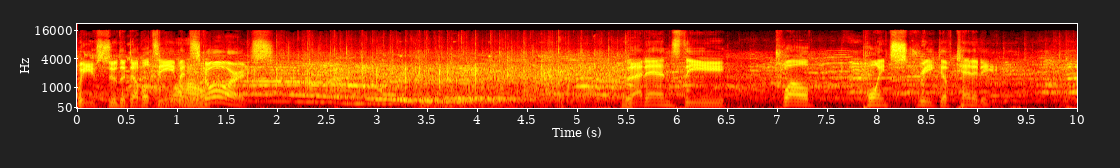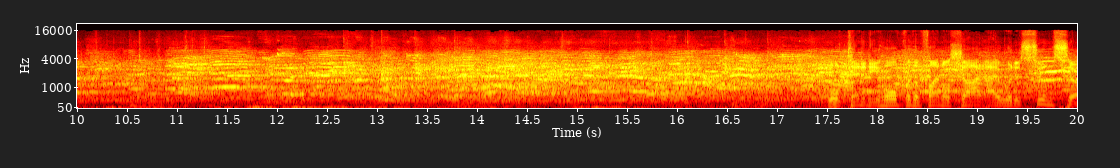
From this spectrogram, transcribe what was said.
Weaves through the double team and scores. That ends the 12 point streak of Kennedy. Will Kennedy hold for the final shot? I would assume so.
